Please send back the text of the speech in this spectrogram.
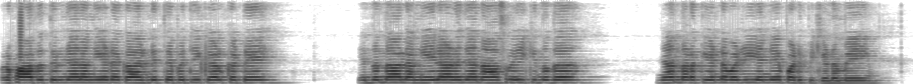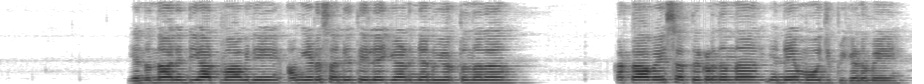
പ്രഭാതത്തിൽ ഞാൻ അങ്ങയുടെ കാരുണ്യത്തെപ്പറ്റി കേൾക്കട്ടെ. എന്തെന്നാൽ അങ്ങയിലാണ് ഞാൻ ആശ്രയിക്കുന്നത്. ഞാൻ നടക്കേണ്ട വഴി എന്നെ പഠിപ്പിക്കണമേ. എന്തെന്നാൽ എന്റെ ആത്മാവിനെ അങ്ങയുടെ സന്നിധിയിലേക്കാണ് ഞാൻ ഉയർത്തുന്നത്. കർത്താവെ ശത്രുക്കളിൽ നിന്ന് എന്നെ മോചിപ്പിക്കണമേ.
